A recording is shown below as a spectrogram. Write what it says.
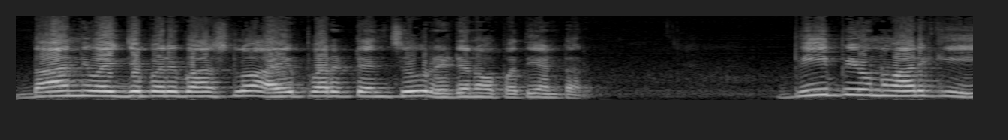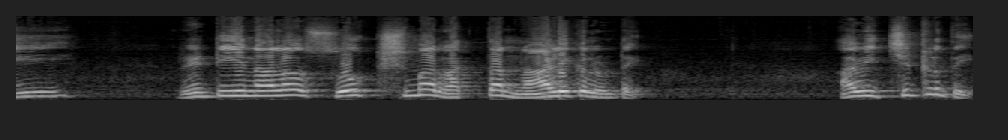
దాన్ని వైద్య పరిభాషలో హైపర్ టెన్సివ్ రెటినోపతి అంటారు బీపీ ఉన్న వారికి రెటీనాలో సూక్ష్మ రక్త నాళికలు ఉంటాయి. అవి చిట్లుతాయి.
